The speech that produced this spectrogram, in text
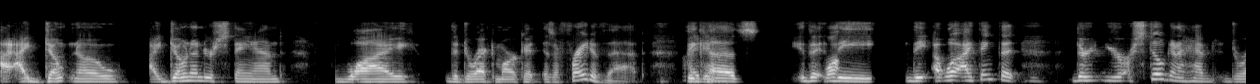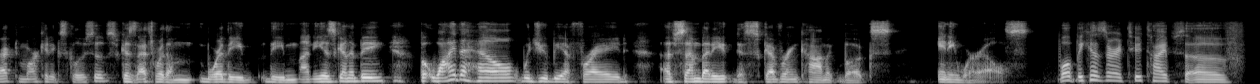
I, I don't know. I don't understand why the direct market is afraid of that because the Well- the the uh, well, I think that there you're still going to have direct market exclusives because that's where the where the the money is going to be. But why the hell would you be afraid of somebody discovering comic books anywhere else? Well, because there are two types of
